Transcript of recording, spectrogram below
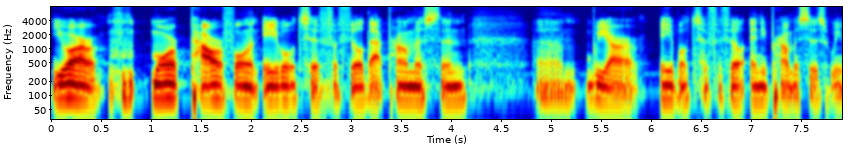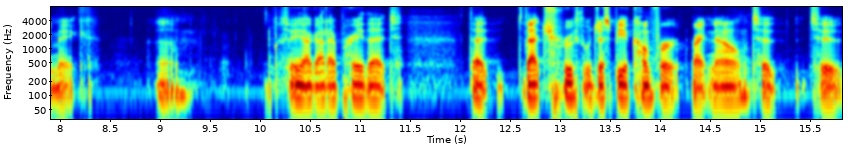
you are more powerful and able to fulfill that promise than um, we are able to fulfill any promises we make. Um, so yeah, God, I pray that that that truth would just be a comfort right now to to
